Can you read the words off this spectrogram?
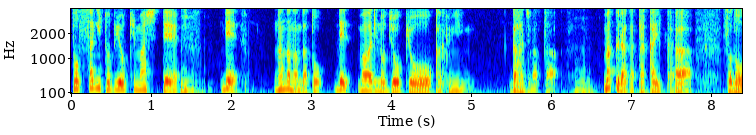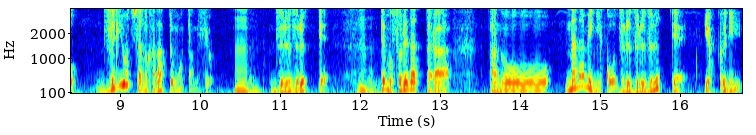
とっさに飛び起きまして、んで、なんだなんだと。で、周りの状況確認が始まった。うん。枕が高いから、その、ずり落ちたのかなって思ったんですよ。うん。ずるずるって。うん。でもそれだったら、あのー斜めにこうずるずるずるって、ゆっくり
